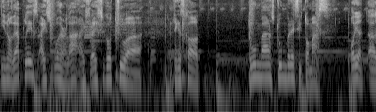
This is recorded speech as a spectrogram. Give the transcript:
you know that place. I used to go there a lot. I used to, I used to go to uh, I think it's called Tumbas, Tumbres y Tomás. Oh yeah, uh,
